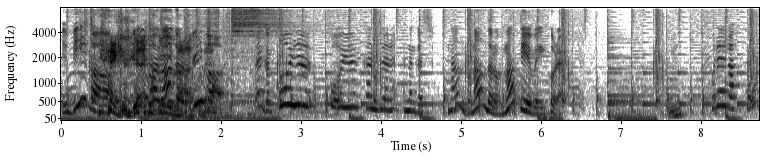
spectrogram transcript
えビーバー ビーバーなんだろうビーバー。なんかこういうこういう感じじゃない？なんかしなんなんだろう？なんて言えばいい？これ。これラッコ？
